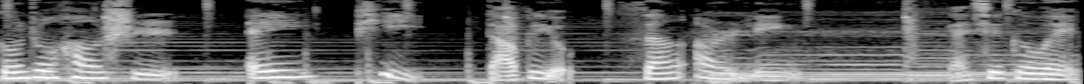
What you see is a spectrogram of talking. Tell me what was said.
公众号是 a p w 三二零，感谢各位。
